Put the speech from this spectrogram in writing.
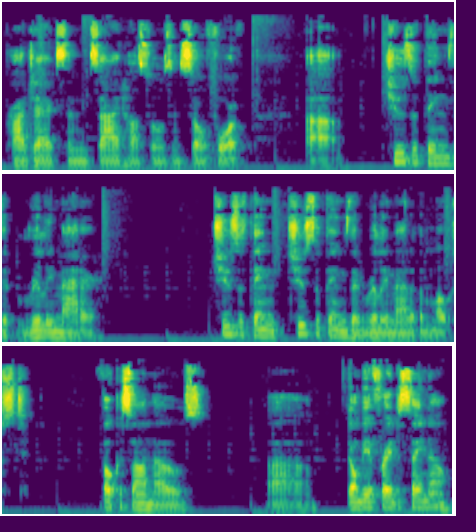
projects and side hustles and so forth. Uh, choose the things that really matter choose the thing, choose the things that really matter the most. Focus on those. Uh, don't be afraid to say no.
